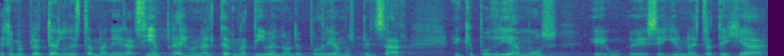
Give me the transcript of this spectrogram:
Déjeme plantearlo de esta manera. Siempre hay una alternativa en donde podríamos pensar en que podríamos eh, eh, seguir una estrategia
